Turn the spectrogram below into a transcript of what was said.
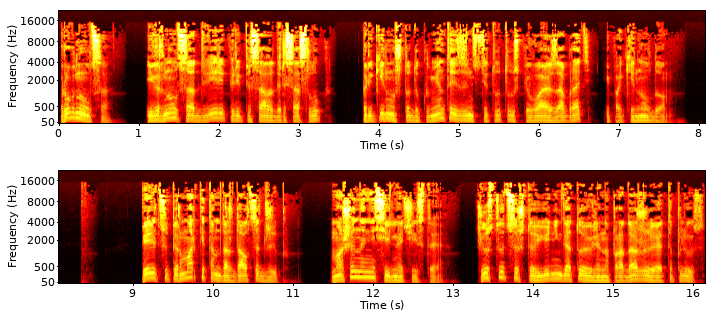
Ругнулся и вернулся от двери, переписал адреса слуг, прикинул, что документы из института успеваю забрать и покинул дом. Перед супермаркетом дождался джип. Машина не сильно чистая. Чувствуется, что ее не готовили на продажу, и это плюс.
